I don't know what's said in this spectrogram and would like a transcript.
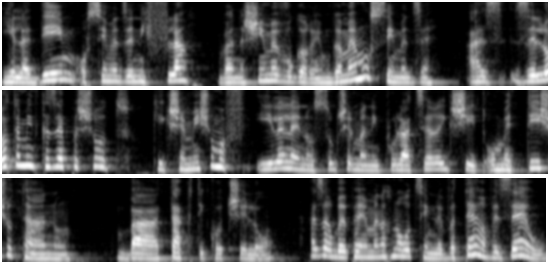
ילדים עושים את זה נפלא, ואנשים מבוגרים גם הם עושים את זה. אז זה לא תמיד כזה פשוט, כי כשמישהו מפעיל עלינו סוג של מניפולציה רגשית, או מתיש אותנו בטקטיקות שלו, אז הרבה פעמים אנחנו רוצים לוותר, וזהו.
